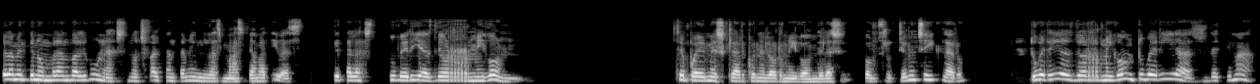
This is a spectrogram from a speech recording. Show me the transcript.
Solamente nombrando algunas, nos faltan también las más llamativas. ¿Qué tal las tuberías de hormigón? ¿Se puede mezclar con el hormigón de las construcciones? Sí, claro. Tuberías de hormigón, tuberías de qué más?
